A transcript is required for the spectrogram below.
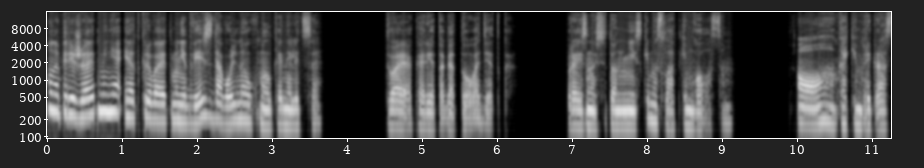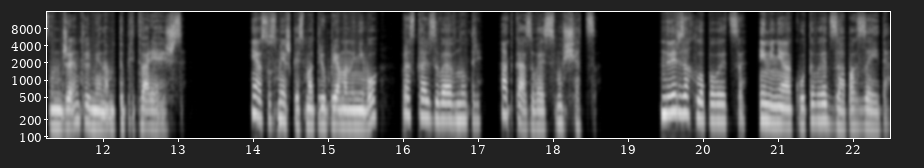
Он опережает меня и открывает мне дверь с довольной ухмылкой на лице. «Твоя карета готова, детка», — произносит он низким и сладким голосом. «О, каким прекрасным джентльменом ты притворяешься. Я с усмешкой смотрю прямо на него, проскальзывая внутрь, отказываясь смущаться. Дверь захлопывается, и меня окутывает запах Зейда.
